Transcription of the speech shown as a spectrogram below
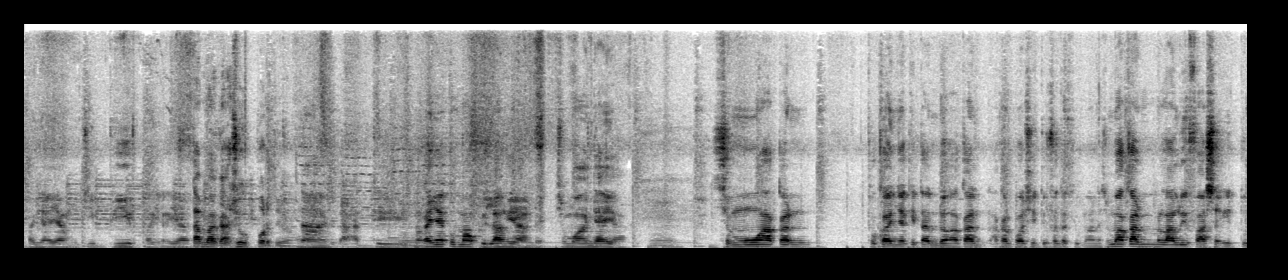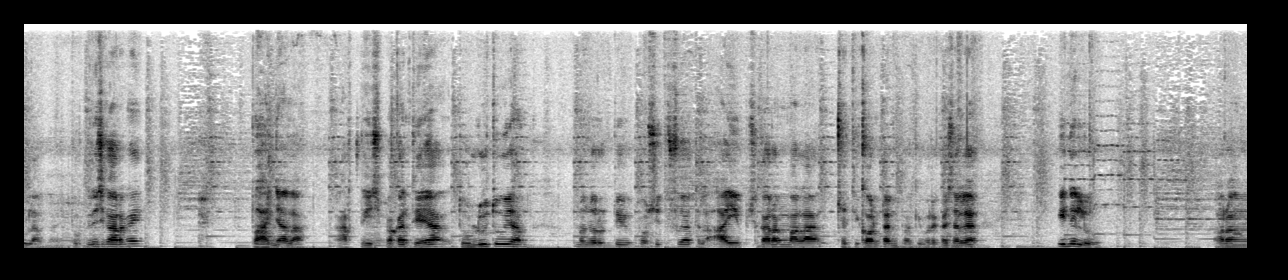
banyak yang mencibir banyak yang Tambah gak support yo. nah tadi makanya aku mau bilang ya Dek, semuanya ya. Hmm. semua akan bukannya kita doakan akan positif atau gimana semua akan melalui fase itulah mas buktinya sekarang ini banyak lah artis. Hmm. bahkan dia dulu tuh yang menurut dia positifnya adalah aib. Sekarang malah jadi konten bagi mereka. Saya ini loh orang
